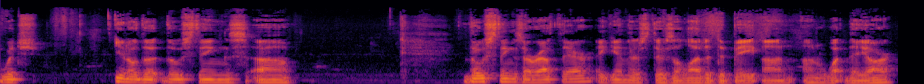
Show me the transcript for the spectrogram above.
which you know the those things uh, those things are out there again there's there's a lot of debate on on what they are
